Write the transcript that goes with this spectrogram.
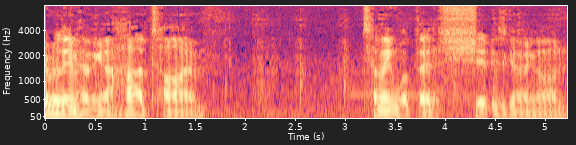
really am having a hard time telling what the shit is going on.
